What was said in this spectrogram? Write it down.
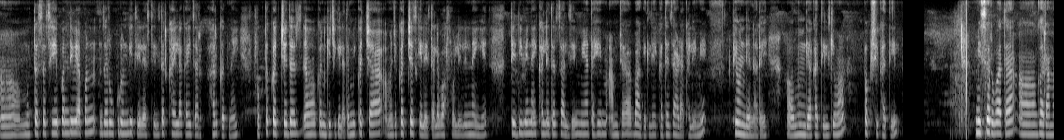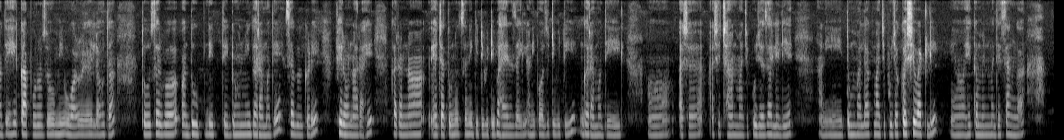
मग तसंच हे पण दिवे आपण जर उकडून घेतलेले असतील तर खायला काहीच हरकत नाही. फक्त कच्चे जर कणकेचे केले. आता मी कच्च्या म्हणजे कच्चेच केले त्याला वाफवलेले नाही आहेत. ते दिवे नाही खाल्ले तर चालतील. मी आता हे आमच्या बागेतल्या एखाद्या झाडाखाली मी ठेवून देणार आहे. मुंग्या खातील किंवा पक्षी खातील. मी सर्व आता घरामध्ये हे कापूर जो मी ओवाळलेला होता तो सर्व धूप दीप ते घेऊन मी घरामध्ये सगळीकडे फिरवणार आहे. कारण याच्यातूनच निगेटिव्हिटी बाहेर जाईल आणि पॉझिटिव्हिटी घरामध्ये येईल. अशा अशी छान माझी पूजा झालेली आहे. आणि तुम्हाला माझी पूजा कशी वाटली हे कमेंटमध्ये सांगा.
